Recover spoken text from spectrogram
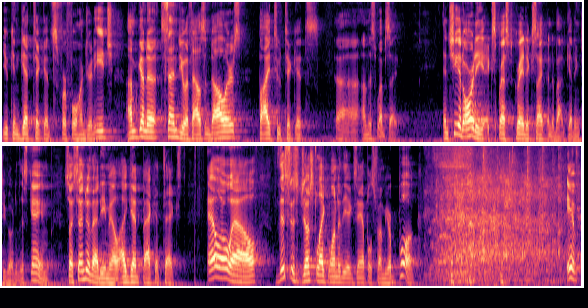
you can get tickets for 400 each. I'm going to send you $1,000 buy two tickets uh, on this website. And she had already expressed great excitement about getting to go to this game. So I send her that email. I get back a text LOL, this is just like one of the examples from your book. if,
